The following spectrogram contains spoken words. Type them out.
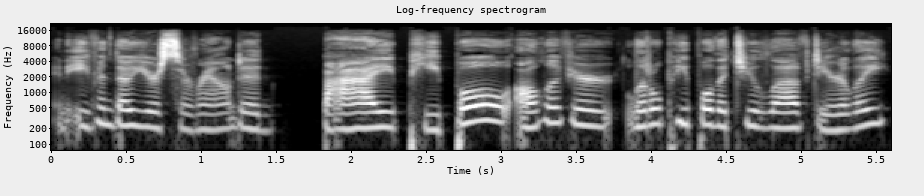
And even though you're surrounded by people, all of your little people that you love dearly,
